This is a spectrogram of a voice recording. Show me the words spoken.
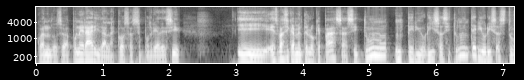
Cuando se va a poner árida la cosa, se podría decir. Y es básicamente lo que pasa. Si tú no interiorizas, si tú no interiorizas tu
